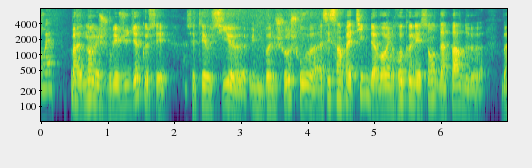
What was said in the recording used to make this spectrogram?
ouais. Bah non, mais je voulais juste dire que c'est c'était aussi euh, une bonne chose, je trouve, assez sympathique d'avoir une reconnaissance de la part de, bah,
